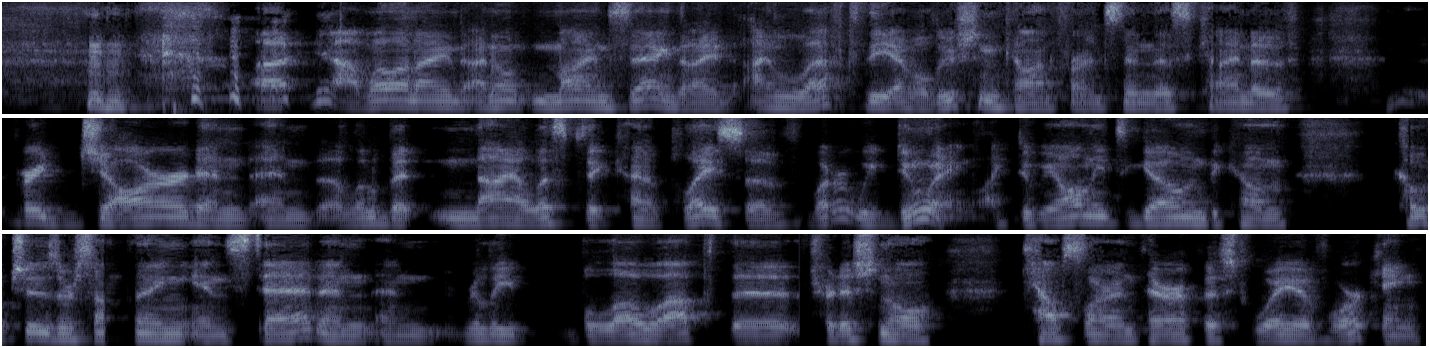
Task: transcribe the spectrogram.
uh, yeah well and I, I don't mind saying that I, I left the evolution conference in this kind of very jarred and and a little bit nihilistic kind of place of what are we doing? Like, do we all need to go and become coaches or something instead, and and really blow up the traditional counselor and therapist way of working?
